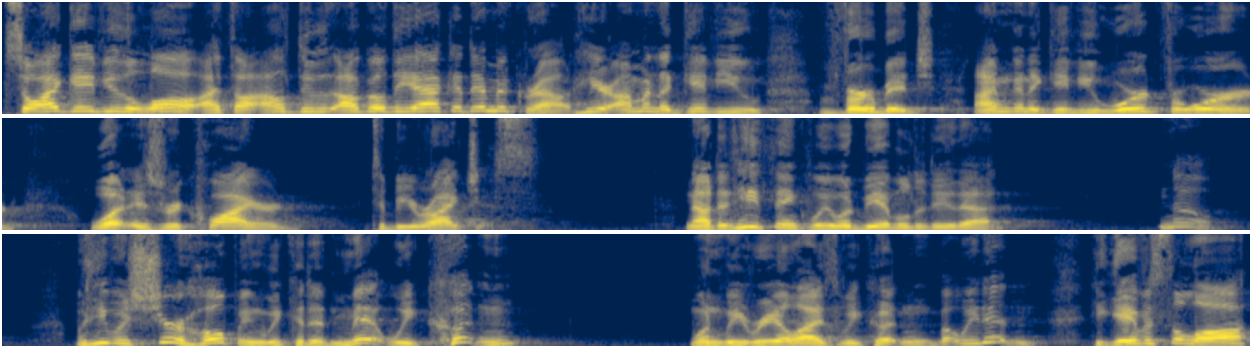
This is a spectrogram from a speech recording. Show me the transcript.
So I gave you the law. I thought I'll do I'll go the academic route. Here, I'm going to give you verbiage. I'm going to give you word for word what is required to be righteous. Now, did he think we would be able to do that? No. But he was sure hoping we could admit we couldn't when we realized we couldn't, but we didn't. He gave us the law.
